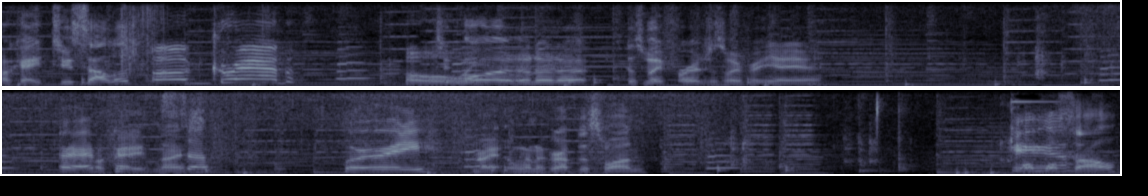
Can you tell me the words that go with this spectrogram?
Okay, two salad. Oh, grab. Oh, Two- wait. oh, no, no, no. Just wait for it. Just wait for it. Yeah, Yeah, Alright, Okay, nice. stuff. We're ready. yeah. Right, I'm gonna grab this one. Here one you more go. sal.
